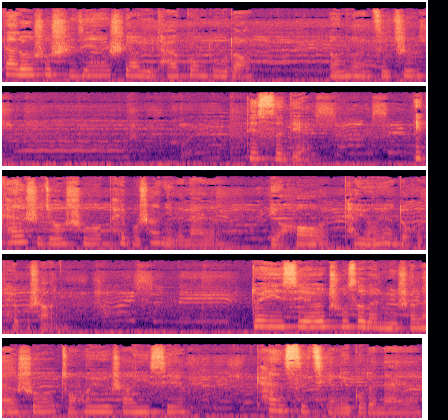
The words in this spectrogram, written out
大多数时间是要与他共度的，冷暖自知。第四点，一开始就说配不上你的男人，以后他永远都会配不上你。对一些出色的女生来说，总会遇上一些看似潜力股的男人，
